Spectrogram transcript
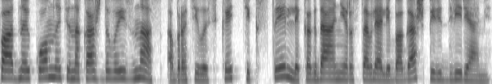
По одной комнате на каждого из нас обратилась Кэтти к Стелле, когда они расставляли багаж перед дверями.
